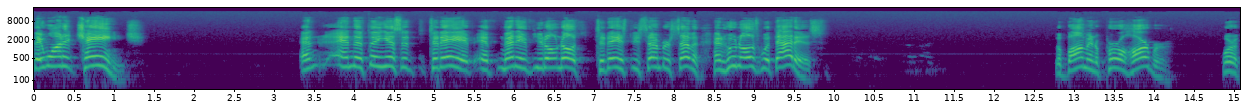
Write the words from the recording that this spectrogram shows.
They wanted change. And, and the thing is that today, if, if many of you don't know, today is December 7th, and who knows what that is? The bombing of Pearl Harbor, where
